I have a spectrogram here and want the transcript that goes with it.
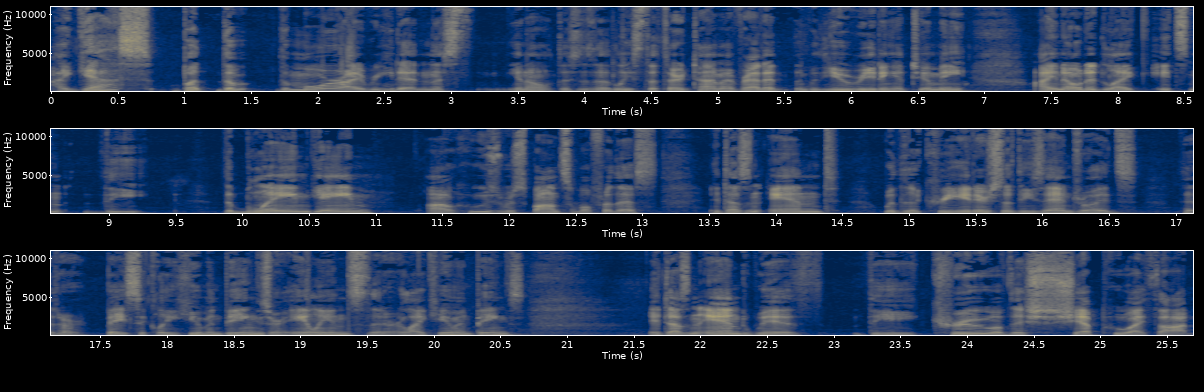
I guess but the the more i read it and this you know this is at least the third time i've read it with you reading it to me i noted like it's the the blame game uh, who's responsible for this. It doesn't end with the creators of these androids that are basically human beings or aliens that are like human beings. It doesn't end with the crew of this ship, who I thought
